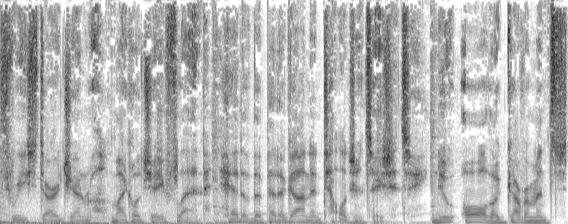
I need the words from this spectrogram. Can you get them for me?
Three star general Michael J. Flynn, head of the Pentagon Intelligence Agency, knew all the government's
